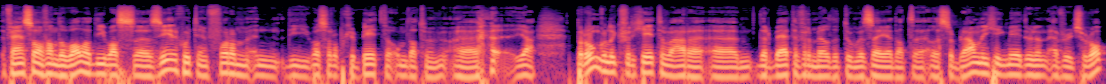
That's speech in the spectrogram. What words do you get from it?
Vincent van de Wallen die was uh, zeer goed in vorm en die was erop gebeten omdat we uh, ja, per ongeluk vergeten waren ehm, erbij te vermelden toen we zeiden dat uh, Alistair Brownlee ging meedoen en Average Rob.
